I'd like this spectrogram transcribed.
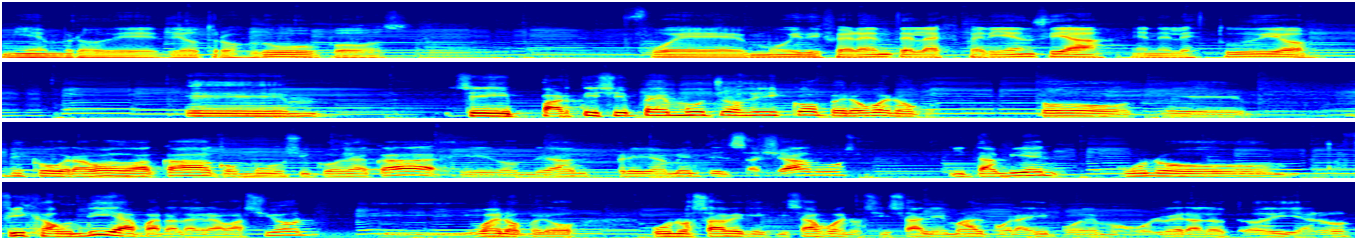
miembro de, de otros grupos. ¿Fue muy diferente la experiencia en el estudio? Eh, sí, participé en muchos discos, pero bueno, todo eh, disco grabado acá, con músicos de acá, eh, donde previamente ensayamos y también uno fija un día para la grabación y bueno, pero uno sabe que quizás, bueno, si sale mal por ahí podemos volver al otro día, ¿no?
